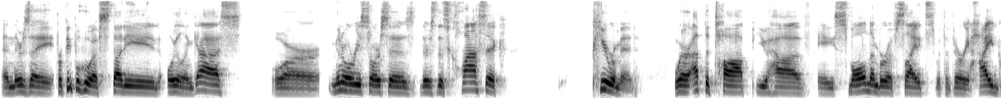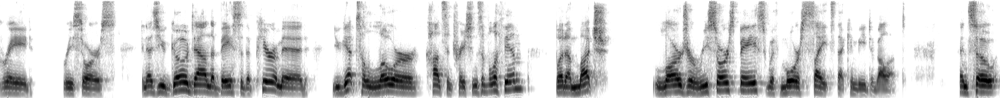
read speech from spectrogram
And there's a, for people who have studied oil and gas or mineral resources, there's this classic pyramid where at the top you have a small number of sites with a very high grade resource. And as you go down the base of the pyramid, you get to lower concentrations of lithium, but a much larger resource base with more sites that can be developed. And so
